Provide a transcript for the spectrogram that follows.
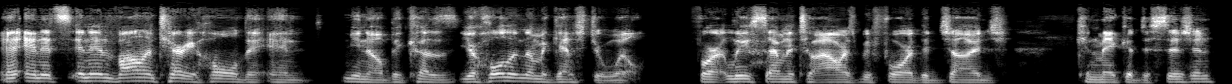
and, and it's an involuntary hold and you know because you're holding them against your will for at least 72 hours before the judge can make a decision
